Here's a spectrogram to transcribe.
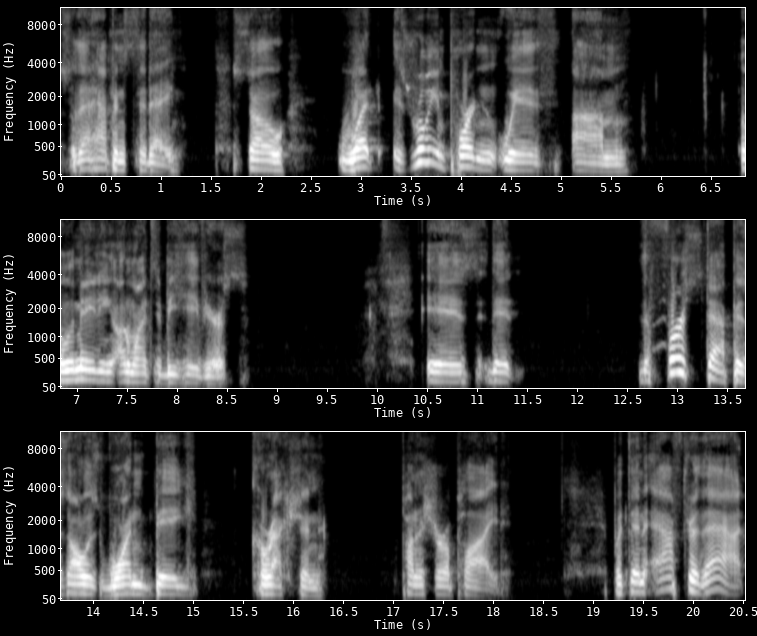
So that happens today. So, what is really important with um, eliminating unwanted behaviors is that the first step is always one big correction, punisher applied. But then after that,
